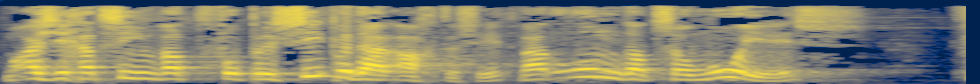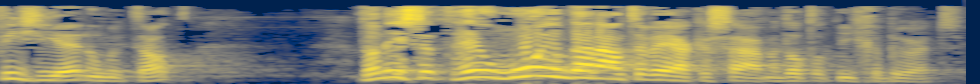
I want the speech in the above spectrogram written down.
Maar als je gaat zien wat voor principe daarachter zit, waarom dat zo mooi is, visie hè, noem ik dat, dan is het heel mooi om daaraan te werken samen dat dat niet gebeurt.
